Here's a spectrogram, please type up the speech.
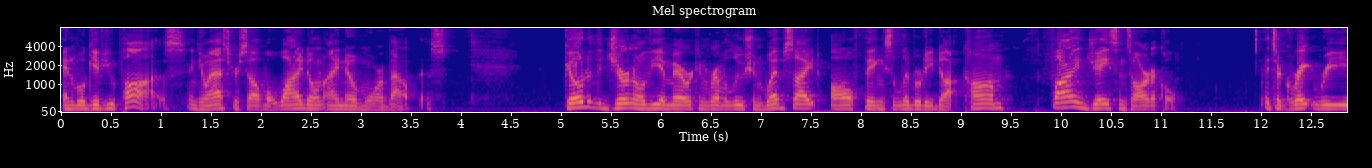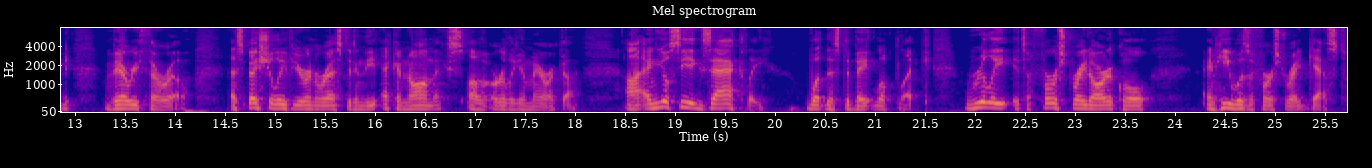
and will give you pause, and you'll ask yourself, well, why don't I know more about this? Go to the Journal of the American Revolution website, allthingsliberty.com, find Jason's article it's a great read, very thorough, especially if you're interested in the economics of early America. Uh, and you'll see exactly what this debate looked like. Really, it's a first rate article, and he was a first rate guest.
